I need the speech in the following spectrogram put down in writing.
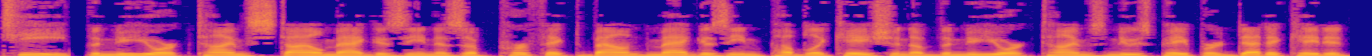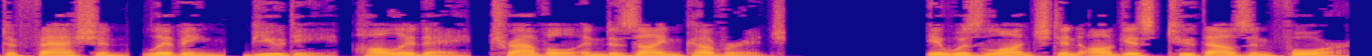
T. The New York Times Style magazine is a perfect bound magazine publication of the New York Times newspaper dedicated to fashion, living, beauty, holiday, travel and design coverage. It was launched in August 2004.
